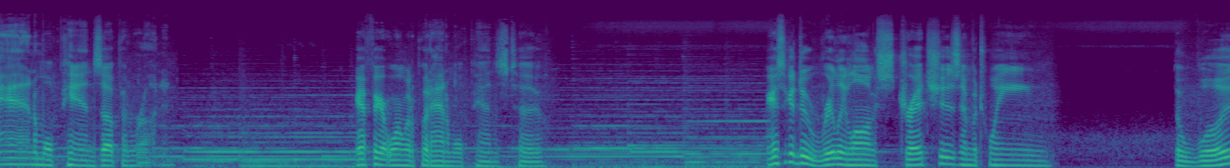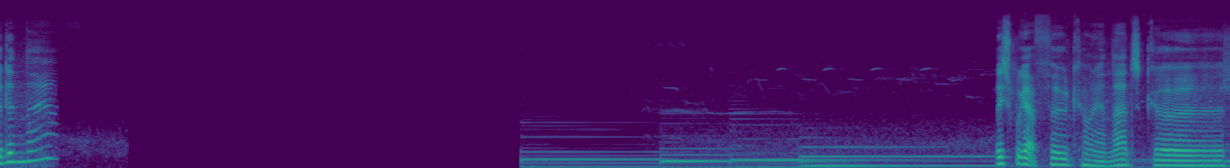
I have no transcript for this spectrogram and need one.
animal pens up and running. I gotta figure out where I'm gonna put animal pens too. I guess I could do really long stretches in between the wood and that. At least we got food coming in. That's good.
